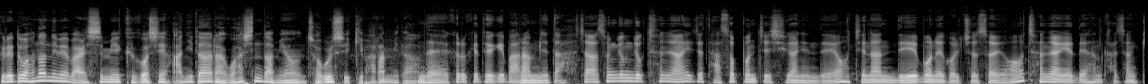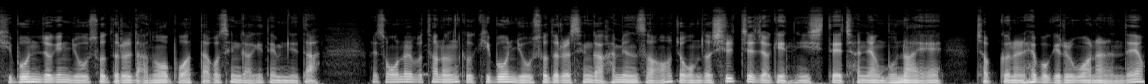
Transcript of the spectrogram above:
그래도 하나님의 말씀이 그것이 아니다라고 하신다면 접을 수 있기 바랍니다. 네, 그렇게 되기 바랍니다. 자, 성경적 찬양 이제 다섯 번째 시간인데요. 지난 네 번에 걸쳐서요. 찬양에 대한 가장 기본적인 요소들을 나누어 보았다고 생각이 됩니다. 그래서 오늘부터는 그 기본 요소들을 생각하면서 조금 더 실제적인 이 시대 찬양 문화에 접근을 해보기를 원하는데요.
